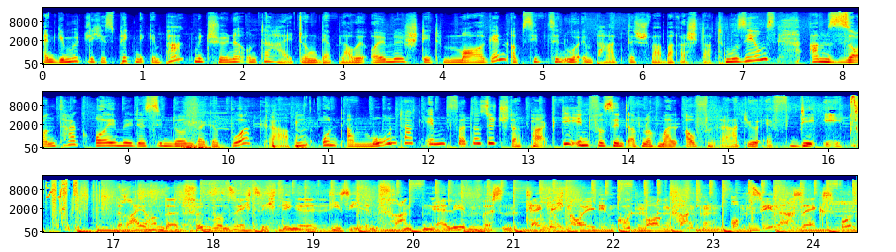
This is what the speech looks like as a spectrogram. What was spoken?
Ein gemütliches Picknick im Park mit schöner Unterhaltung. Der Blaue Eumel steht morgen ab 17 Uhr im Park des Schwabacher Stadtmuseums. Am Sonntag äumelt es im Nürnberger Burggraben und am Montag im Fürther Südstadtpark. Die Infos sind auch nochmal auf radiof.de. 365 Dinge, die Sie in Franken erleben müssen. Täglich neu in Guten Morgen Franken um 10 nach 6 und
